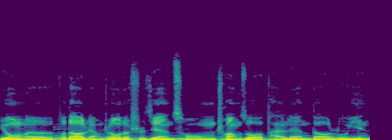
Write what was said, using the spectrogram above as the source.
用了不到两周的时间，从创作、排练到录音。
